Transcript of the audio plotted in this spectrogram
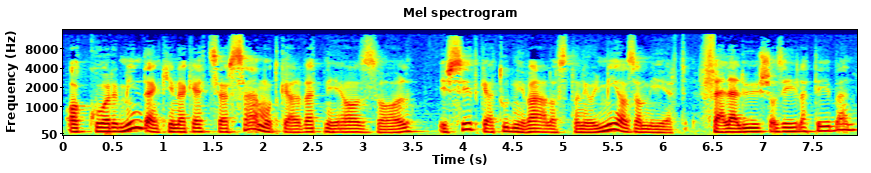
akkor mindenkinek egyszer számot kell vetnie azzal, és szét kell tudni választani, hogy mi az, amiért felelős az életében,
